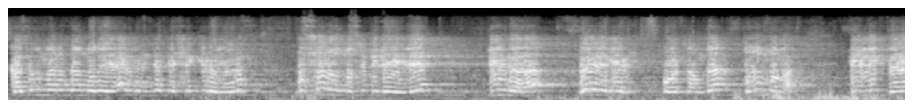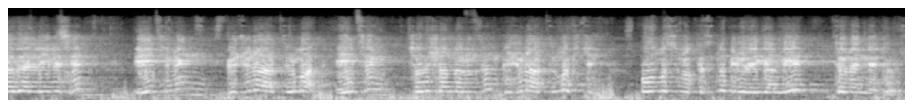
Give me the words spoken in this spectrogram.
Katılımlarından dolayı her birinde teşekkür ediyoruz. Bu son olması dileğiyle bir daha böyle bir ortamda bulunmamak. Birlik beraberliğimizin eğitimin gücünü arttırmak, eğitim çalışanlarımızın gücünü arttırmak için olması noktasında bir araya gelmeyi temenni ediyoruz.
